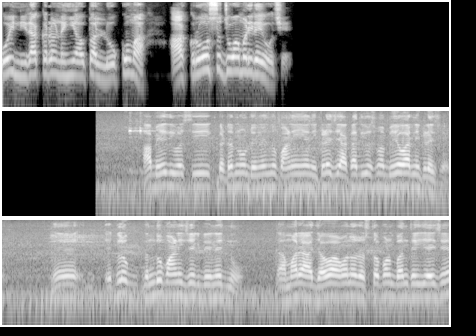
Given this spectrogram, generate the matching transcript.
કોઈ નિરાકરણ નહીં આવતા લોકોમાં આક્રોશ જોવા મળી રહ્યો છે. આ બે દિવસથી ગટરનું ડ્રેનેજનું પાણી અહીંયા નીકળે છે. આખા દિવસમાં બે વાર નીકળે છે. ને એટલું ગંદુ પાણી છે ડ્રેનેજનું અમારે આ જવા આવવાનો રસ્તો પણ બંધ થઈ જાય છે.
